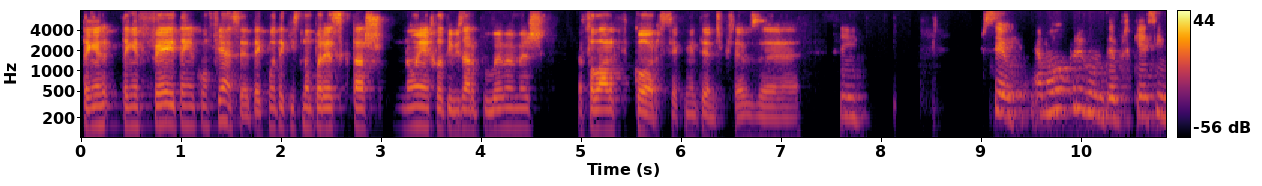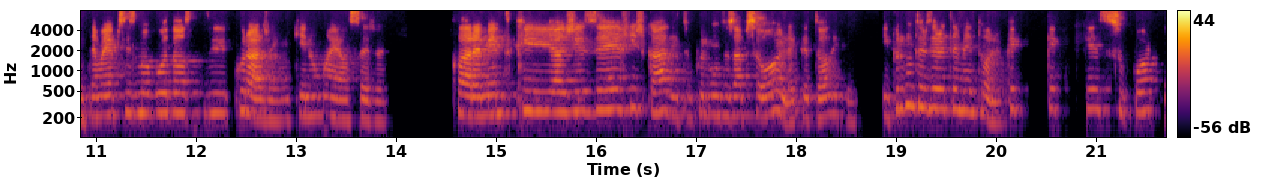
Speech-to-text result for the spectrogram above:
tenha, tenha fé e tenha confiança. Até que ponto é que isso não parece que estás, não é a relativizar o problema, mas a falar de cor, se é que me entendes, percebes? Sim. Percebo, é uma boa pergunta, porque assim, também é preciso uma boa dose de coragem aqui no meio, ou seja, claramente que às vezes é arriscado e tu perguntas à pessoa, olha, é católica, e perguntas diretamente, olha, o que é que, é que é suporta,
